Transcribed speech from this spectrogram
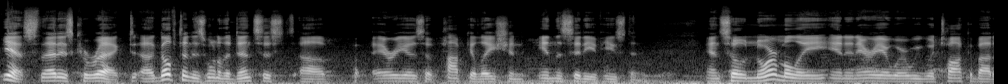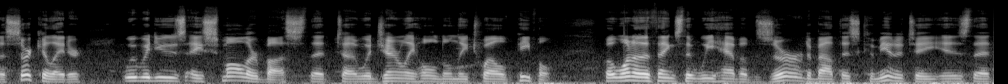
Yes, that is correct. Uh, Gulfton is one of the densest uh, areas of population in the city of Houston. And so, normally, in an area where we would talk about a circulator, we would use a smaller bus that uh, would generally hold only 12 people. But one of the things that we have observed about this community is that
